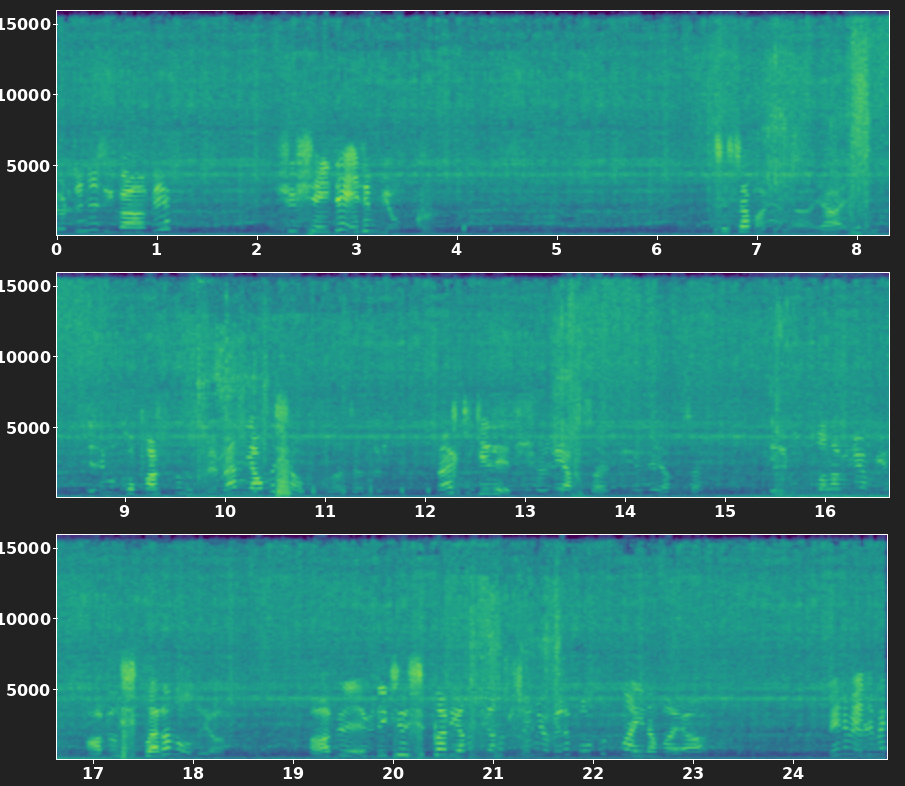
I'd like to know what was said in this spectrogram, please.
Gördüğünüz gibi abi şu şeyde elim yok. Sese bak ya. Ya elim, elimi koparttınız be. Ben yanlış aldım zaten. Dur. Belki gelir. Şöyle yapsak, şöyle yapsak. Elimi kullanabiliyor muyum? Abi ışıklara ne oluyor? Abi evdeki ışıklar yanıp yanıp sönüyor. Beni korkutmayın ama ya. Benim elime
